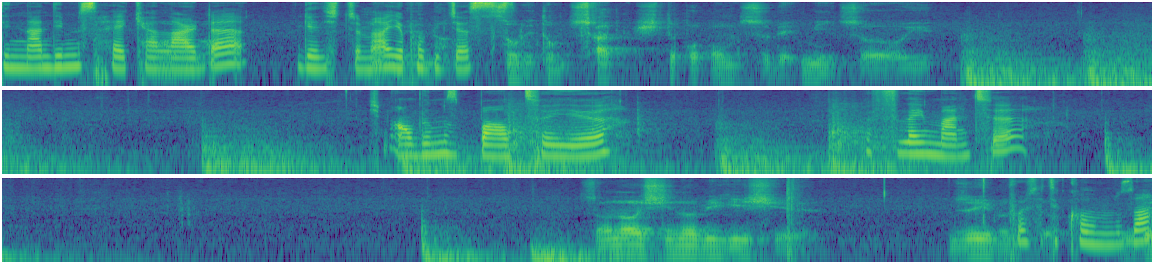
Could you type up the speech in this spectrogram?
dinlendiğimiz heykellerde geliştirme yapabileceğiz. Şimdi aldığımız baltayı Flame Manti. Sono shinobi gishi. Fırsatı kolumuza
